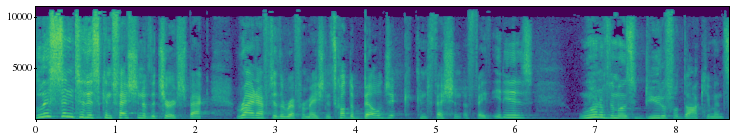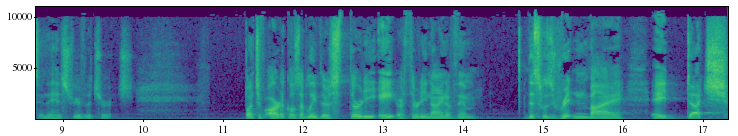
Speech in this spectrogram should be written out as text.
Listen to this confession of the church back right after the Reformation. It's called the Belgic Confession of Faith. It is one of the most beautiful documents in the history of the church. A Bunch of articles, I believe there's 38 or 39 of them. This was written by a Dutch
